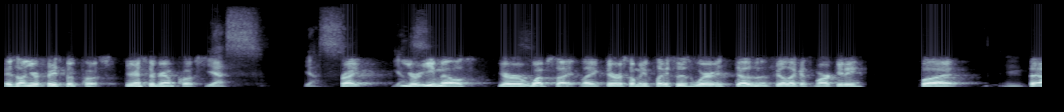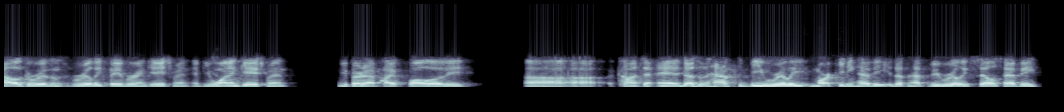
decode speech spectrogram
is on your facebook post your instagram post yes. Yes. Right? Yes. your emails your website. Like there are so many places where it doesn't feel like it's marketing but mm. the algorithms really favor engagement. If you want engagement you better have high quality uh, uh, content. And it doesn't have to be really marketing heavy. It doesn't have to be really sales heavy,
